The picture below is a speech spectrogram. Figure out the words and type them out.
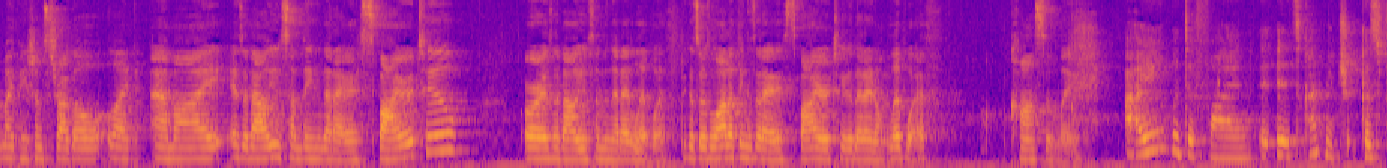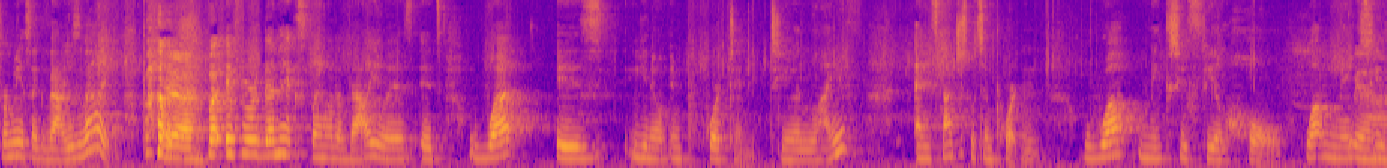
my patients struggle. Like, am I is a value something that I aspire to, or is a value something that I live with? Because there's a lot of things that I aspire to that I don't live with constantly. I would define it, it's kind of a because for me it's like value is value. But, Yeah. but if we're gonna explain what a value is, it's what is you know important to you in life, and it's not just what's important. What makes you feel whole? What makes you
